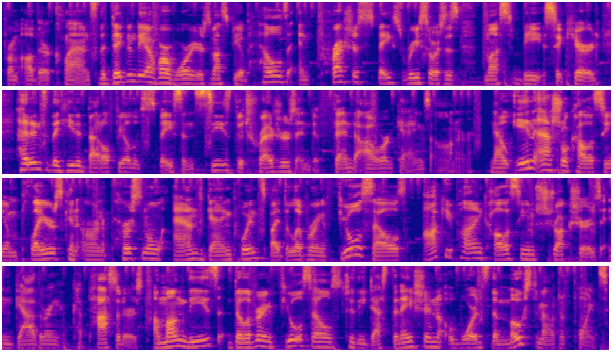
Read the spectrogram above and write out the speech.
from other clans. The dignity of our warriors must be upheld and precious space resources must be secured. Head into the heated battlefield of space and seize the treasures and defend our gang's honor. Now in astral coliseum players can earn personal and gang points by delivering fuel cells occupying Coliseum structures and gathering capacitors. Among these delivering fuel cells to the destination awards the most amount of points.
